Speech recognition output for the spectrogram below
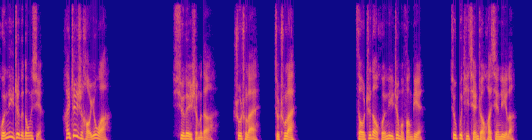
魂力这个东西还真是好用啊，血泪什么的说出来就出来。早知道魂力这么方便，就不提前转化仙力了。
